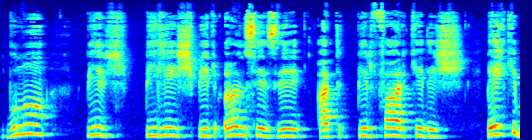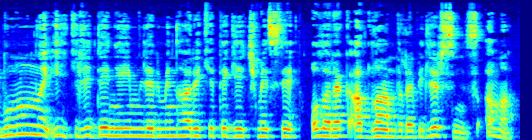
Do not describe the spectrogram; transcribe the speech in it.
Bunu bir biliş, bir ön sezi, artık bir fark ediş, belki bununla ilgili deneyimlerimin harekete geçmesi olarak adlandırabilirsiniz ama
